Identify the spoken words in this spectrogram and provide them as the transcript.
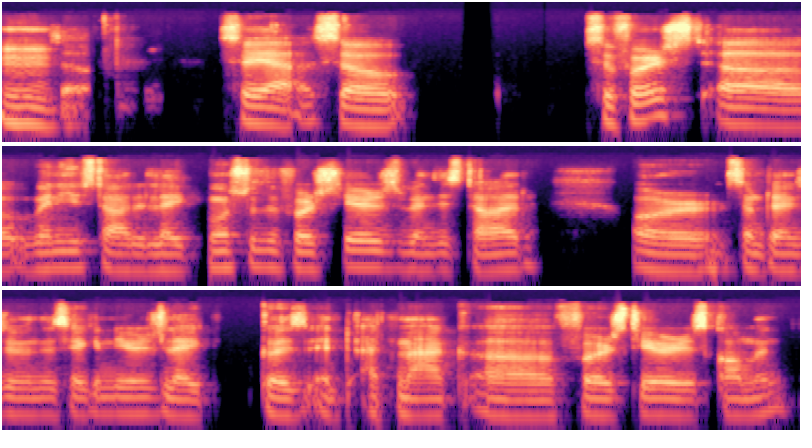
Mm-hmm. So, so yeah, so so first, uh, when you started, like most of the first years when they start, or sometimes even the second years, like because at Mac, uh, first year is common.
